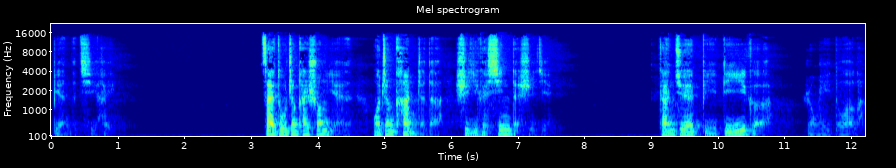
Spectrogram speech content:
变得漆黑。再度睁开双眼，我正看着的是一个新的世界，感觉比第一个容易多了。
